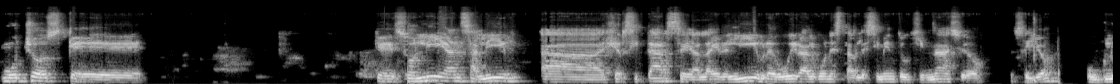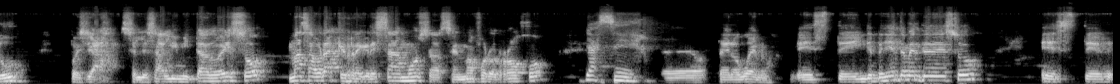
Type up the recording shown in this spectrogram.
muchos que que solían salir a ejercitarse al aire libre o ir a algún establecimiento, un gimnasio, qué sé yo, un club, pues ya se les ha limitado eso, más ahora que regresamos a semáforo rojo. Ya sé. pero bueno, este, independientemente de eso, este,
